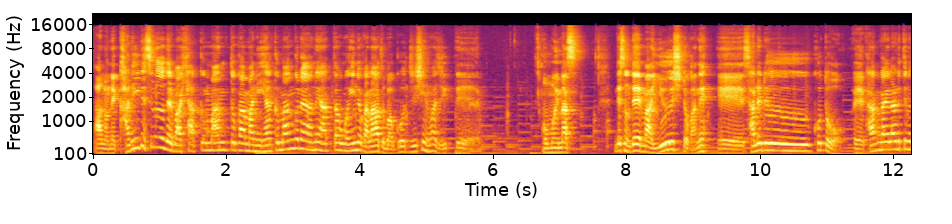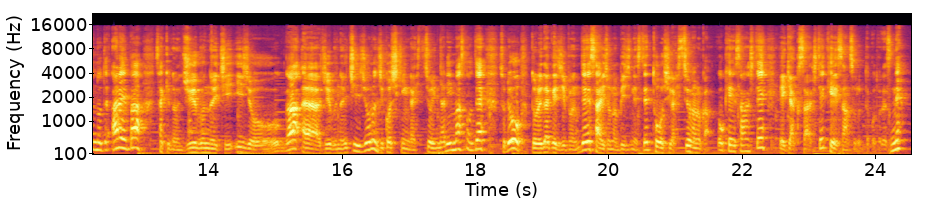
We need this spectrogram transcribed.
あ、あのね、借り入れするので、まあ、100万とか、まあ、200万ぐらいはね、あった方がいいのかなと、僕自身はじ、えー思います。ですので、まあ、融資とかね、えー、されることを、えー、考えられてるのであれば、さっきの10分の1以上が、えー、10分の1以上の自己資金が必要になりますので、それをどれだけ自分で最初のビジネスで投資が必要なのかを計算して、えー、逆算して計算するってことですね。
